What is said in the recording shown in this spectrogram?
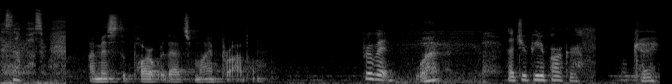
That's not possible. I missed the part where that's my problem. Prove it. What? That you're Peter Parker. Okay.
